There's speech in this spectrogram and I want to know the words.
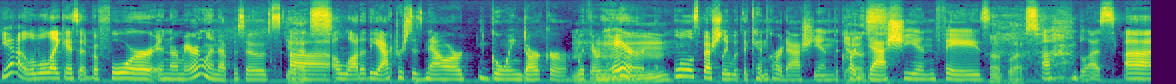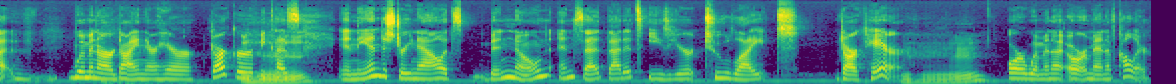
Yeah, well, like I said before in our Marilyn episodes, uh, a lot of the actresses now are going darker with their hair. Well, especially with the Kim Kardashian, the Mm-hmm. Yes. Kardashian phase. God bless. Uh, bless. Uh, women are dyeing their hair darker Mm-hmm. because in the industry now, it's been known and said that it's easier to light dark hair or women or men of color.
